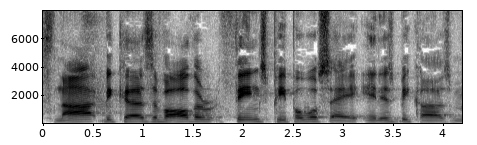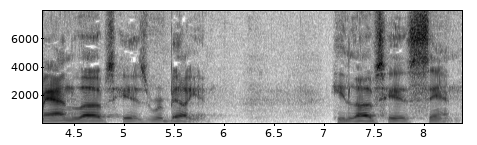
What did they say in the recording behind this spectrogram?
It's not because of all the things people will say, it is because man loves his rebellion. He loves his sin.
